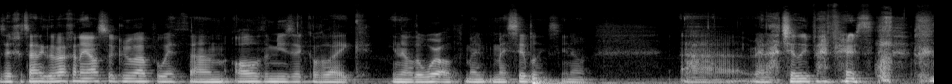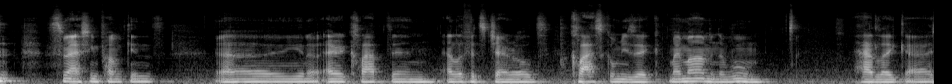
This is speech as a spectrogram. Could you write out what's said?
and I also grew up with um, all of the music of like you know the world, my my siblings, you know, uh, Red Hot Chili Peppers, Smashing Pumpkins, uh, you know Eric Clapton, Ella Fitzgerald, classical music. My mom in the womb had like uh,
